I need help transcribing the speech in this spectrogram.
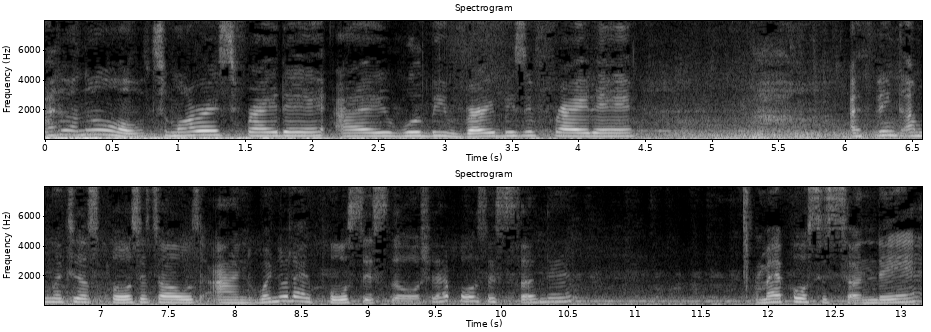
i don't know. Tomorrow is friday. I will be very busy friday. I think i'm going to just close it out. And when will i post this though? Should i post this sunday? Might post this sunday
